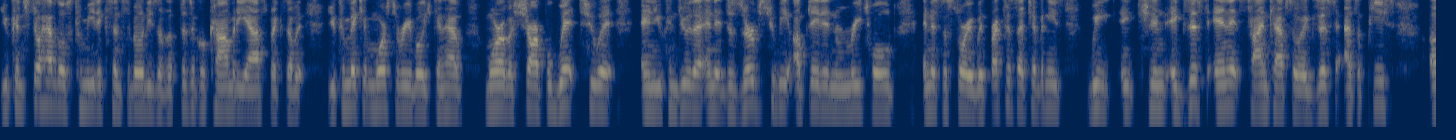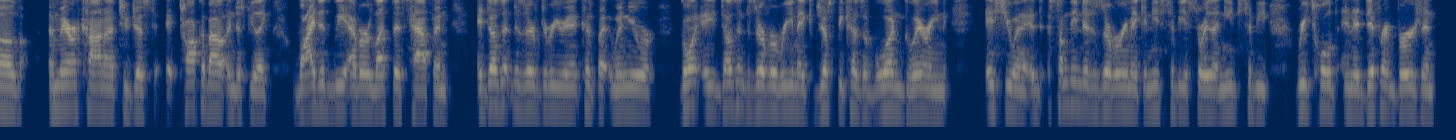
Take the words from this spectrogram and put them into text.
you can still have those comedic sensibilities of the physical comedy aspects of it, you can make it more cerebral. You can have more of a sharp wit to it, and you can do that. And it deserves to be updated and retold. And it's a story with Breakfast at Tiffany's. We it can exist in its time capsule, exist as a piece of Americana to just eh, talk about and just be like, why did we ever let this happen? It doesn't deserve to be because, but when you're going, it doesn't deserve a remake just because of one glaring issue and it, something to deserve a remake. It needs to be a story that needs to be retold in a different version.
